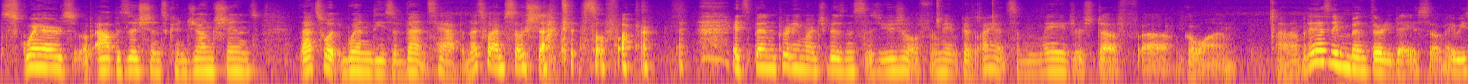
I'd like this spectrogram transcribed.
squares of oppositions, conjunctions that's what when these events happen. That's why I'm so shocked so far it's been pretty much business as usual for me because I had some major stuff uh, go on. Uh, but it hasn't even been 30 days, so maybe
